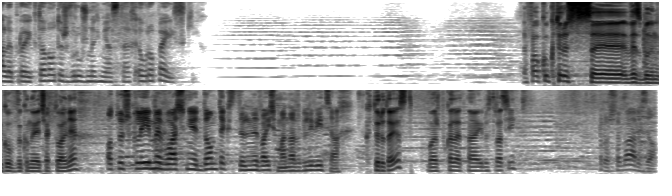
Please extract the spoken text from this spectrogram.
ale projektował też w różnych miastach europejskich. Rafałku, który z e, wy z budynków wykonujecie aktualnie? Otóż kleimy właśnie dom tekstylny Weissmana w Gliwicach. Który to jest? Możesz pokazać na ilustracji? Proszę bardzo.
